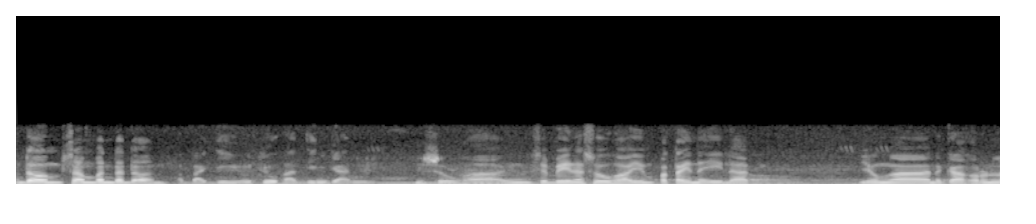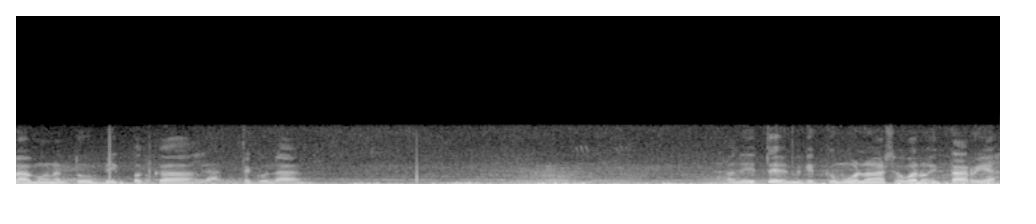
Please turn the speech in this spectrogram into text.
doon saan banda doon? Abadi yung suha din dyan. yung suha yung sabihin na suha yung patay na ilat Oo. Yung ah, nagkakaroon lamang ng tubig pagka tagulan ano ito eh higit kumulang nga sa 8 hektarya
